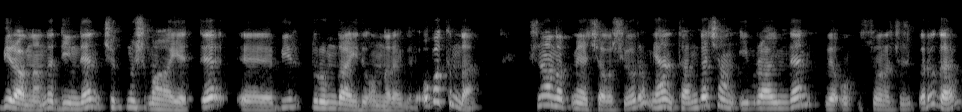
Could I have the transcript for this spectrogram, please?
Bir anlamda dinden çıkmış mahiyette e, bir durumdaydı onlara göre. O bakımdan şunu anlatmaya çalışıyorum. Yani Tamgaçan İbrahim'den ve sonra çocukları da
